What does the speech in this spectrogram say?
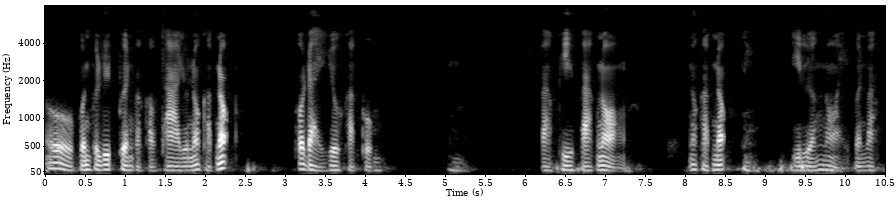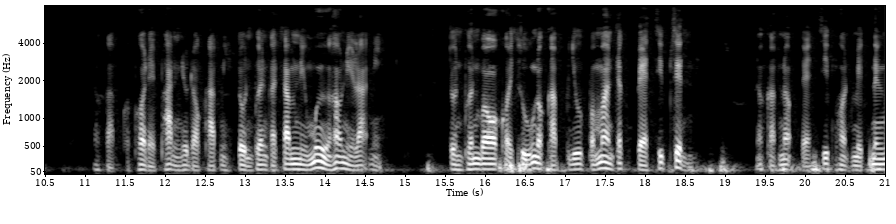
โอ้ผลผลิตเพื่อนกับเขาทาอยู่เนาะครับเนาะพอได้อยู่ครับ ผมอืมฝากพี่ฝากน้องเนาะครับเนาะนี่ อีเหลืองหน่อยเพื่อนว่าเนาะครับก็พอได้พันอยู่ดอกครับนี่ต้นเพื่อนกับซ้ำนิ้วมือเฮานี่ละนี่ต้นเพื่อนบอข่อยสูงดอกครับอยู่ประมาณจักแปดสิบเซนนะครับเนาะแปดสิบหอดเม็ดหนึ่ง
